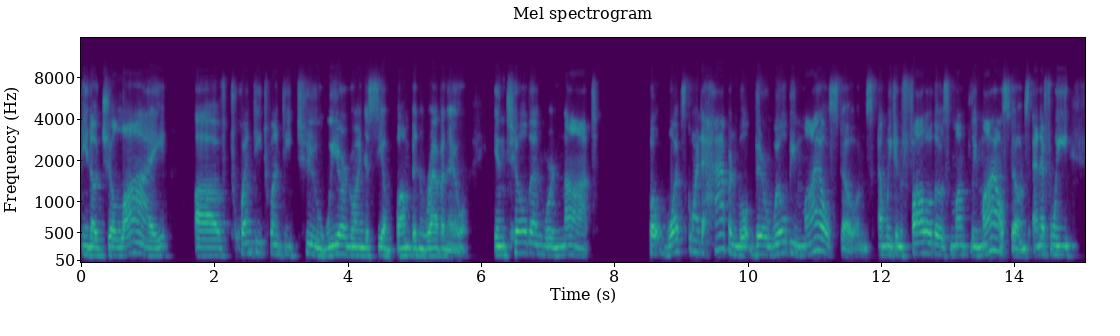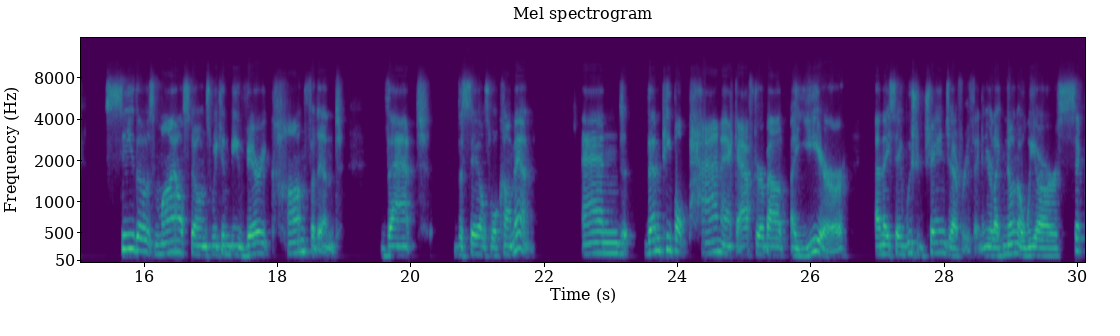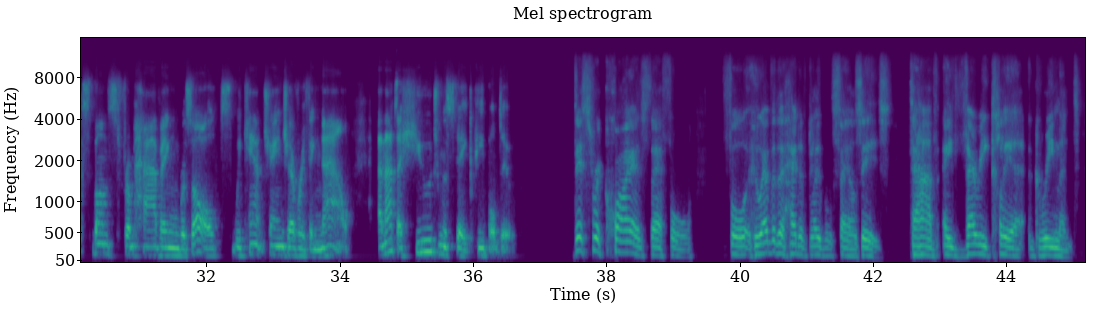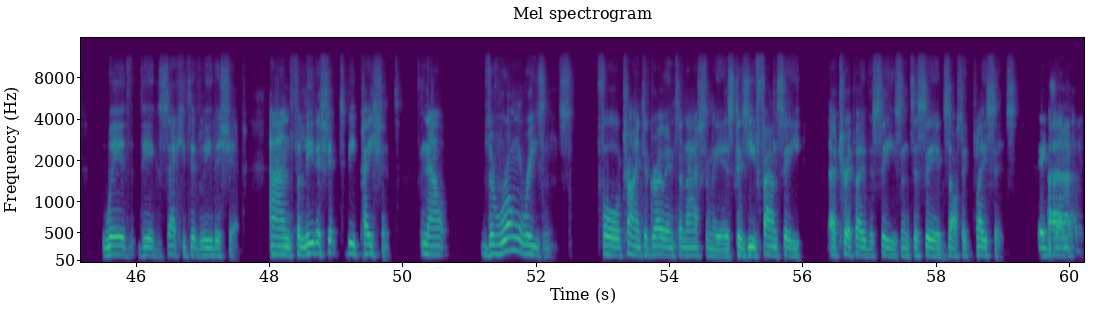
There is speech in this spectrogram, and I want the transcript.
you know july of 2022, we are going to see a bump in revenue. Until then, we're not. But what's going to happen? Well, there will be milestones, and we can follow those monthly milestones. And if we see those milestones, we can be very confident that the sales will come in. And then people panic after about a year and they say we should change everything. And you're like no no we are six months from having results. We can't change everything now. And that's a huge mistake people do. This requires therefore for whoever the head of global sales is to have a very clear agreement with the executive leadership and for leadership to be patient. Now the wrong reasons for trying to grow internationally is because you fancy a trip overseas and to see exotic places. Exactly. Um,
